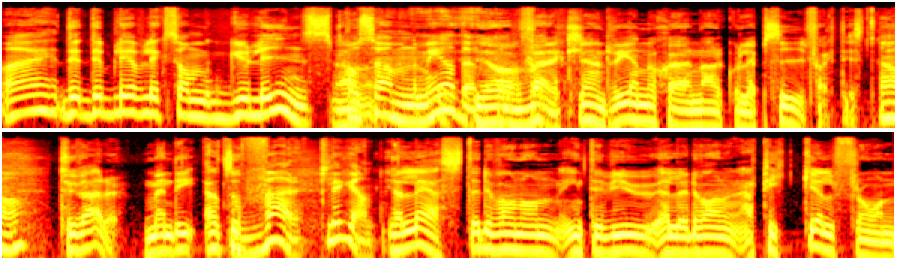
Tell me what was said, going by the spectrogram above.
Nej, det, det blev liksom Gulins på Ja. sömnmedel. ja, på verkligen ren och skär narkolepsi faktiskt. Ja, Tyvärr. Men det, alltså, verkligen. Jag läste, det var någon intervju, eller det var en artikel från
